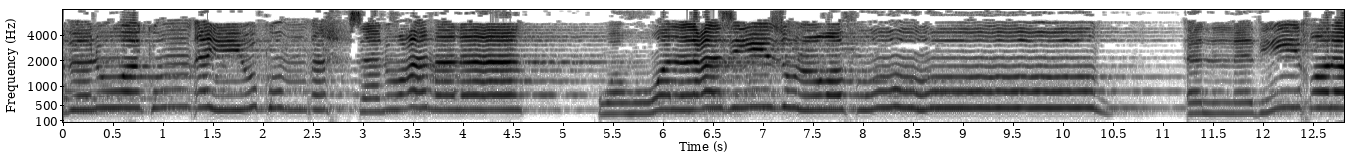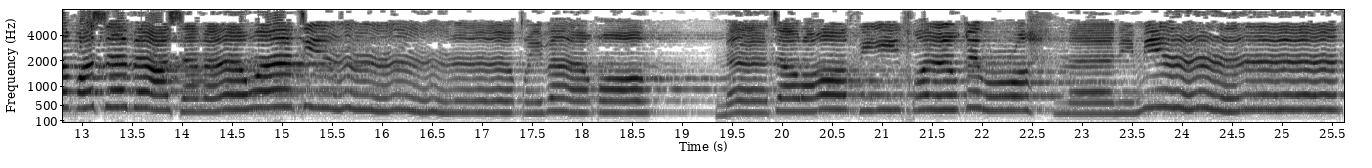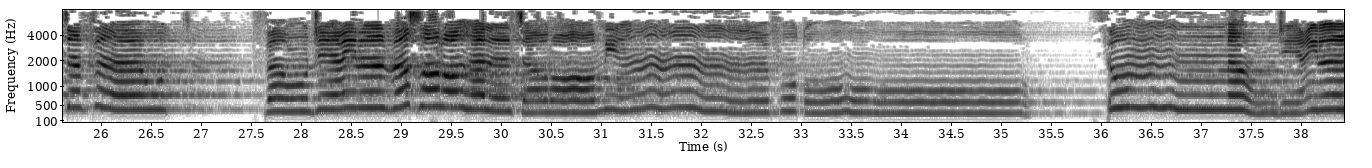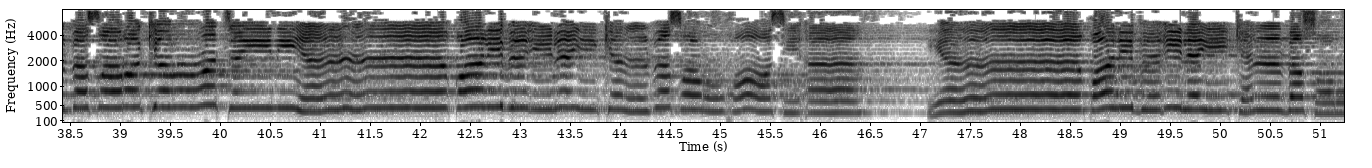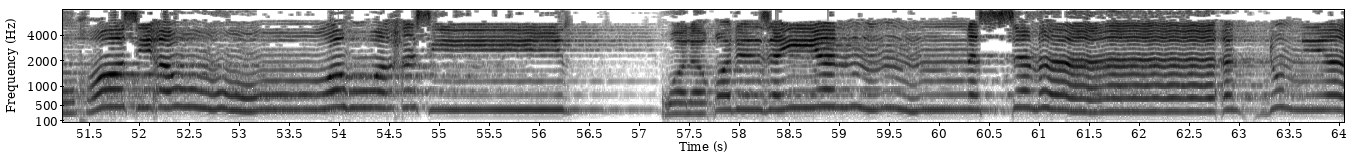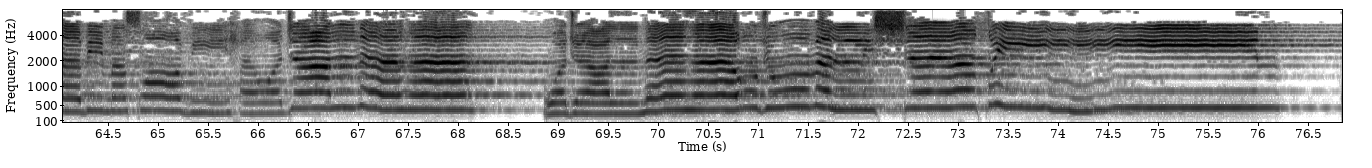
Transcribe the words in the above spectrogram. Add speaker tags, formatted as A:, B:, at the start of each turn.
A: ليبلوكم أيكم أحسن عملا وهو العزيز ينقلب إليك البصر خاسئا وهو حسير ولقد زينا السماء الدنيا بمصابيح وجعلناها وجعلناها رجوما للشياطين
